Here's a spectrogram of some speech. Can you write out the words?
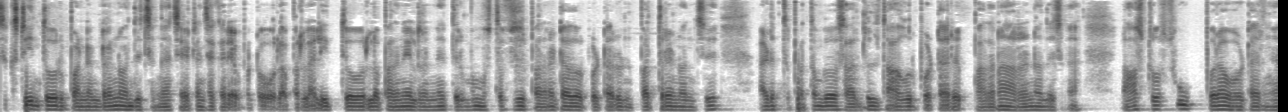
சிக்ஸ்டீன்த் ஓவர் பன்னெண்டு ரன் வந்துச்சுங்க. சேட்டன் சக்கரையா போட்ட ஓவர் அப்புறம் லலித் ஓவரில் பதினேழு ரன்னு திரும்ப முஸ்தபிஸ் பதினெட்டாவது ஓவர் போட்டார். பத்து ரன் வந்துச்சு. அடுத்து பத்தொம்பது அர்துல் தாகூர் போட்டார். பதினாறு ரன் வந்துச்சுங்க. லாஸ்ட் ஓவர் சூப்பராக போட்டாருங்க.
